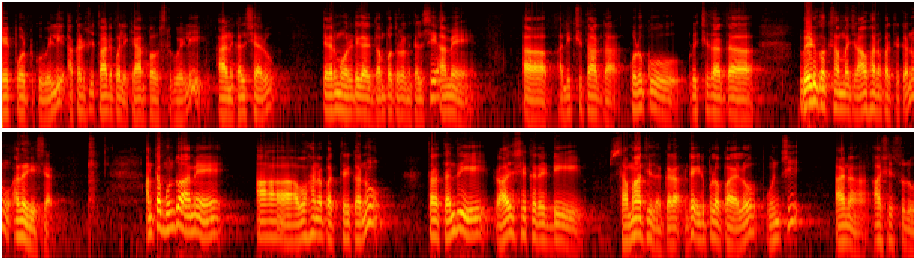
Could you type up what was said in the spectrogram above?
ఎయిర్పోర్ట్కు వెళ్ళి అక్కడి నుంచి తాడేపల్లి క్యాంప్ హౌస్కు వెళ్ళి ఆయన కలిశారు. జగన్మోహన్ రెడ్డి గారి దంపతులను కలిసి ఆమె నిశ్చితార్థ కొడుకు నిశ్చితార్థ వేడుకకు సంబంధించిన ఆహ్వాన పత్రికను అందజేశారు. అంతకుముందు ఆమె ఆ ఆహ్వాన పత్రికను తన తండ్రి రాజశేఖర రెడ్డి సమాధి దగ్గర అంటే ఇడుపులపాయలో ఉంచి ఆయన ఆశీస్సులు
